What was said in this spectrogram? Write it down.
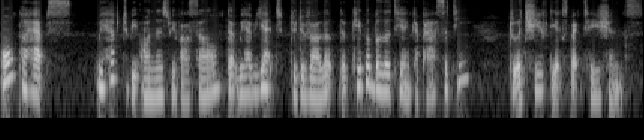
Or perhaps we have to be honest with ourselves that we have yet to develop the capability and capacity to achieve the expectations.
